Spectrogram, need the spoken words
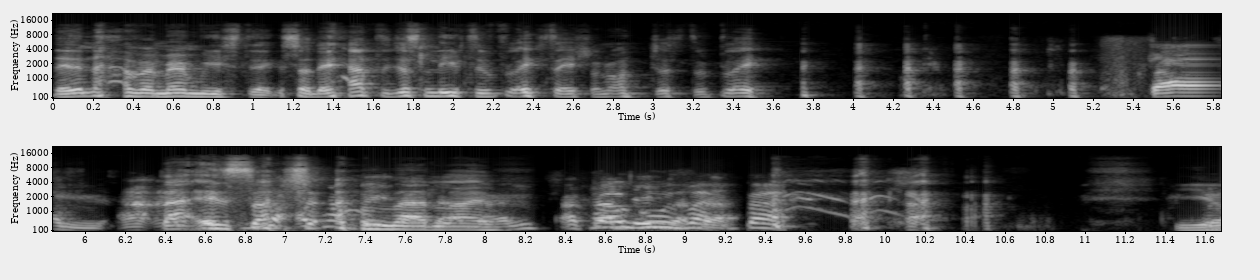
they didn't have a memory stick, so they had to just leave the PlayStation on just to play. Damn, I, That I, is I've such had a mad that, life. man. I've How had days goes like like that. that? When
